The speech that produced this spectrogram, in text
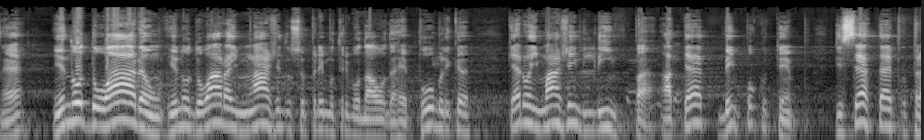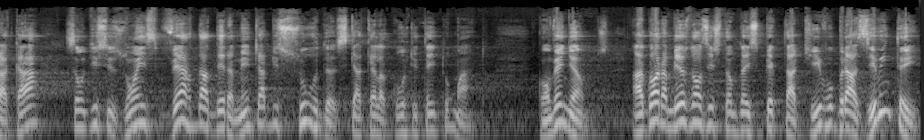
né? enodoaram, enodoaram a imagem do Supremo Tribunal da República, que era uma imagem limpa até bem pouco tempo. De certa época para cá, são decisões verdadeiramente absurdas que aquela corte tem tomado. Convenhamos. Agora mesmo nós estamos na expectativa, o Brasil inteiro,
